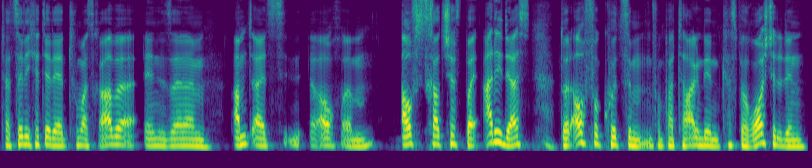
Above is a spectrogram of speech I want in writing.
Tatsächlich hat ja der Thomas Rabe in seinem Amt als auch ähm, Aufsichtsratschef bei Adidas, dort auch vor kurzem, vor ein paar Tagen, den Kaspar Rohrstedt, den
